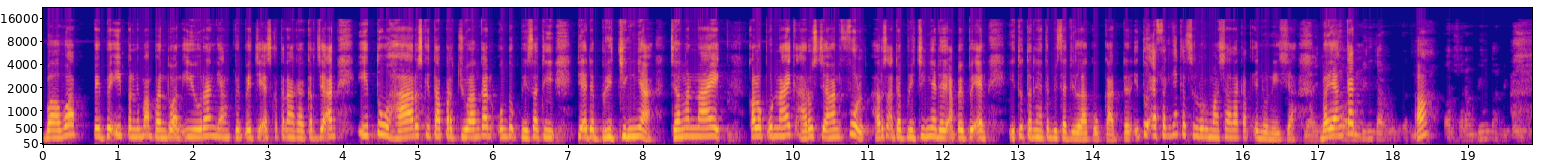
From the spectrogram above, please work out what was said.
Bahwa PBI penerima bantuan iuran yang BPJS ketenaga kerjaan itu harus kita perjuangkan untuk bisa di, di ada bridgingnya. Jangan naik. Kalaupun naik harus jangan full. Harus ada bridgingnya dari APBN. Itu ternyata bisa dilakukan. Dan itu efeknya ke seluruh masyarakat Indonesia. Nah, itu Bayangkan. harus orang pintar loh, berarti. Hah? harus orang pintar di politik.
